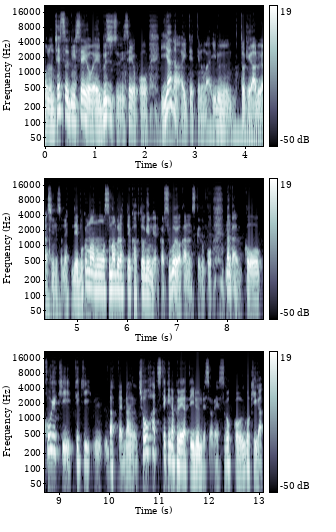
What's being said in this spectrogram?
このチェスにせよ、えー、武術にせよ、こう、嫌な相手っていうのがいる時があるらしいんですよね。で、僕もあの、スマブラっていう格闘ゲームやるからすごいわかるんですけど、こう、なんか、こう、攻撃的だったり、なんか挑発的なプレイヤーっているんですよね。すごくこう、動きが、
